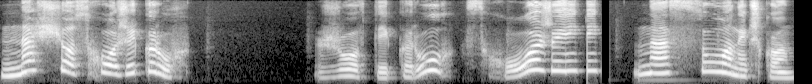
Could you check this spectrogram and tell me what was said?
На що схожий круг? Жовтий круг схожий на сонечко.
